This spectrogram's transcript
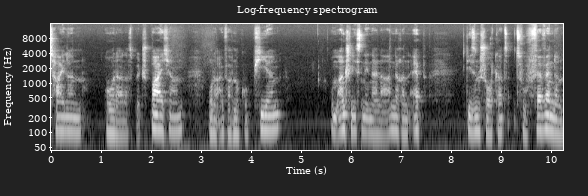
teilen oder das Bild speichern oder einfach nur kopieren, um anschließend in einer anderen App diesen Shortcut zu verwenden.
